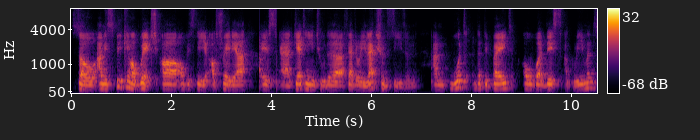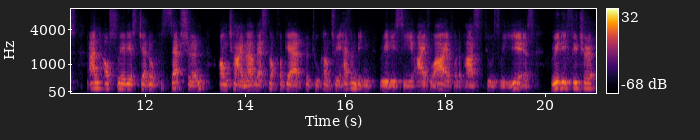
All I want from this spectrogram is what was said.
So, I mean, speaking of which, uh, obviously Australia is uh, getting into the federal election season. And would the debate over this agreement and Australia's general perception on China, let's not forget the two countries hasn't been really see eye to eye for the past two, three years, really feature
